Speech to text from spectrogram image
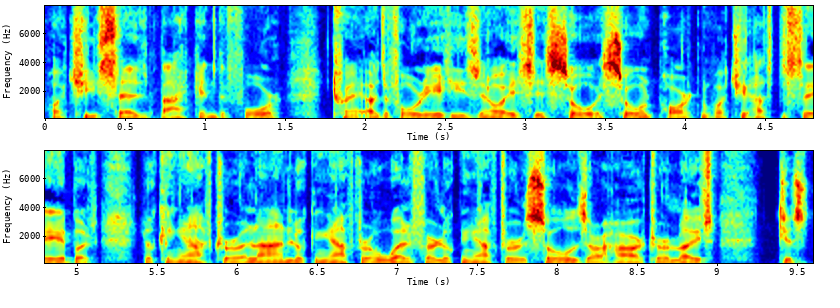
What she says back in the four or the four eighties, you know, it's, it's so it's so important what she has to say about looking after our land, looking after our welfare, looking after our souls, our heart, our light, just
